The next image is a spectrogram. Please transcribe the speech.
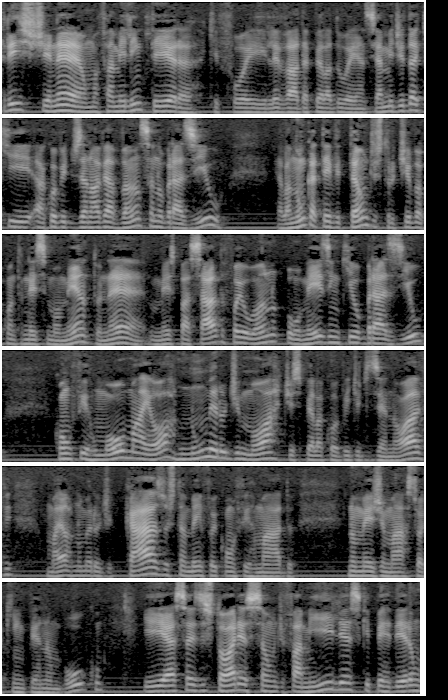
Triste, né? Uma família inteira que foi levada pela doença. À medida que a Covid-19 avança no Brasil, ela nunca teve tão destrutiva quanto nesse momento, né? O mês passado foi o ano, o mês em que o Brasil confirmou o maior número de mortes pela Covid-19, o maior número de casos também foi confirmado no mês de março aqui em Pernambuco. E essas histórias são de famílias que perderam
